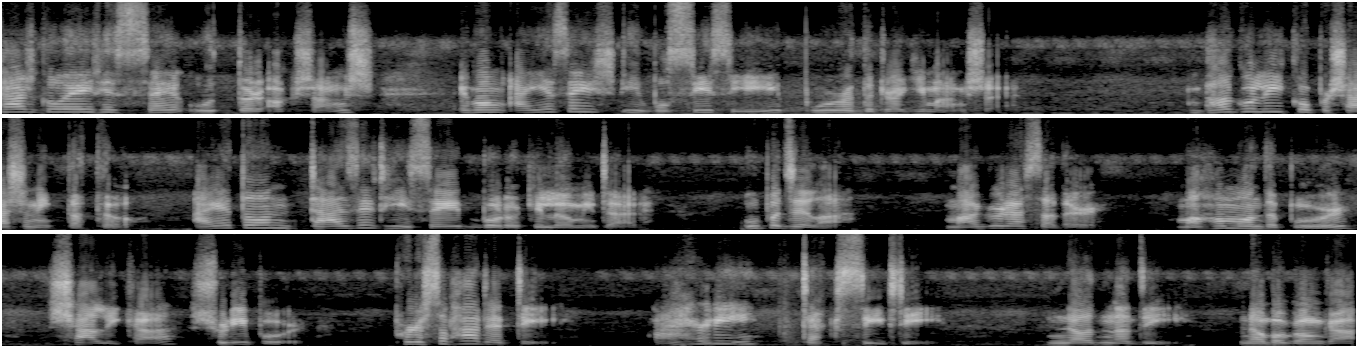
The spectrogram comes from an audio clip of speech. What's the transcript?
চাষগুলির হিসে উত্তর অক্ষাংশ এবং আইএসএইচ ইবলসিসি পূর্ব দ্রাঘিমাংশে। ভৌগোলিক ও প্রশাসনিক তথ্য, আয়তন টাজেট হিসে বড় কিলোমিটার। উপজেলা, মাগুরা সদর মহামন্দপুর শ্রীপুর পুরসভাটি মাহারি ট্যাক্সিটি নদ নদী নবগঙ্গা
